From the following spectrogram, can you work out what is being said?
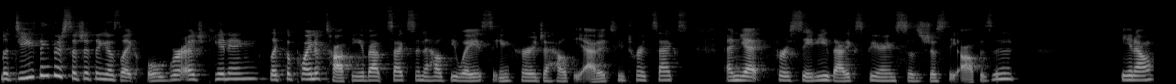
but do you think there's such a thing as like overeducating? Like the point of talking about sex in a healthy way is to encourage a healthy attitude towards sex. And yet for Sadie, that experience is just the opposite. You know?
